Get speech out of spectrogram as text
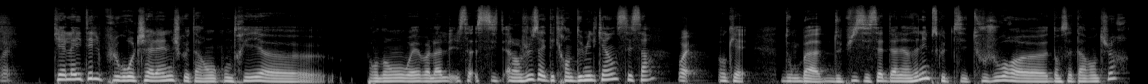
Ouais. Quel a été le plus gros challenge que tu as rencontré euh, pendant ouais voilà les- ça- c'est- alors juste ça a été créé en 2015 c'est ça? Ouais. ok donc bah depuis ces sept dernières années parce que tu es toujours dans cette aventure?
